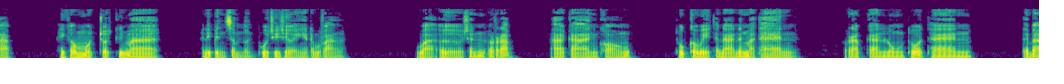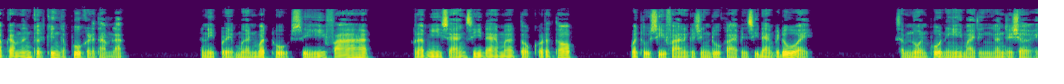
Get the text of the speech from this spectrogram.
าป ให้เขาหมดจดขึ้นมา อันนี้เป็นสำนวนพูดเฉยๆไงท่านผู้ฟัง ว่าเออฉันรับอาการของทุกขเวทนานั้นมาแทน รับการลงโทษแทน แต่บาปกรรมนั้นเกิดขึ้นกับผู้กระทำแล้ว อันนี้เปรียบเหมือนวัตถุสีฟ้า และมีแสงสีแดงมาตกกระทบ วัตถุสีฟ้านั้นก็จึงดูกลายเป็นสีแดงไปด้วย สำนวนพูดอย่างนี้หมายถึงงั้นเฉย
